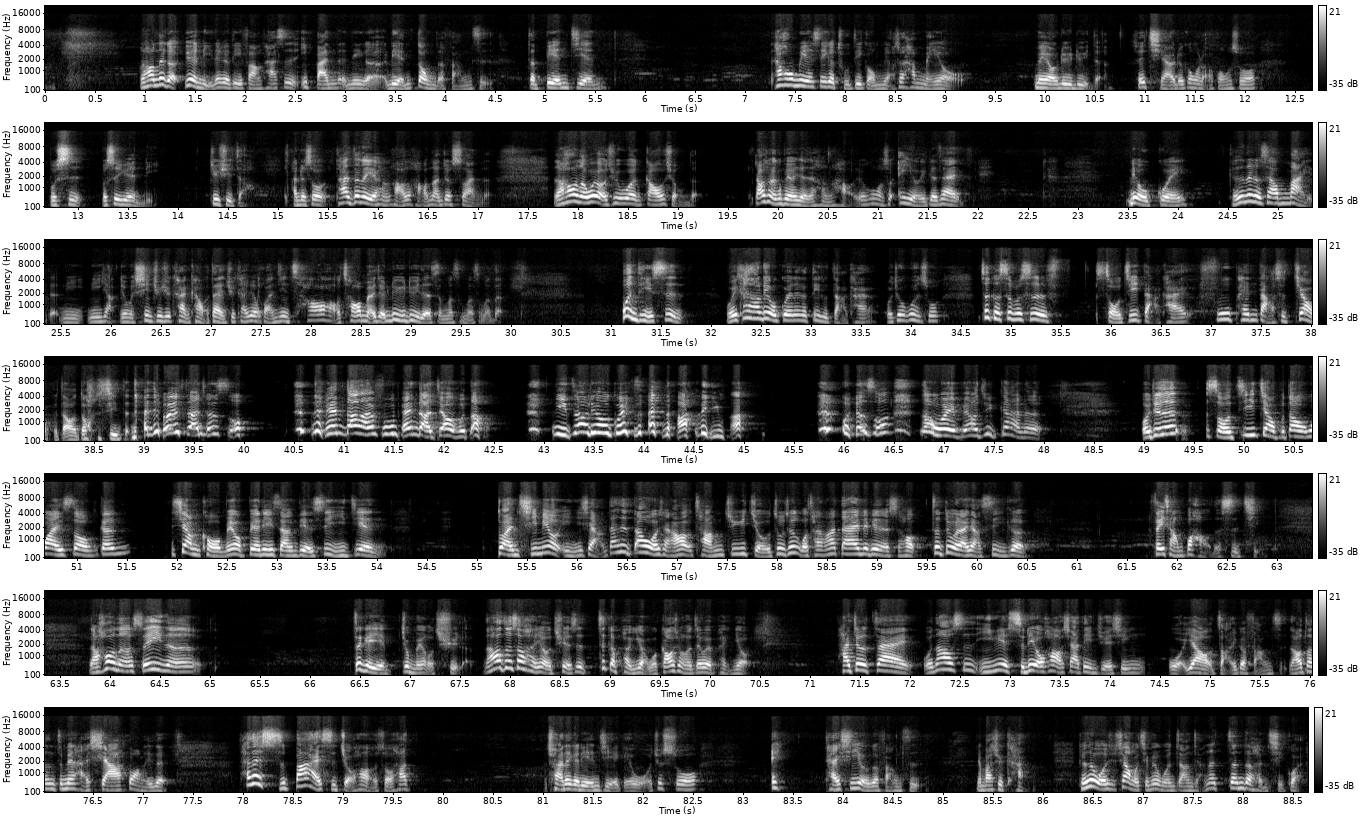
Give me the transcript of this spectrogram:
然后那个院里那个地方，它是一般的那个连栋的房子。的边间，它后面是一个土地公庙，所以它没有没有绿绿的，所以起来我就跟我老公说，不是不是院里，继续找，他就说他真的也很好，说好那就算了。然后呢，我有去问高雄的，高雄有个朋友也很好，就跟我说，哎、有一个在六龟，可是那个是要卖的，你你想有没有兴趣去看看？我带你去看，因为环境超好超美，而且绿绿的什么什么什么的。问题是。我一看到六龟那个地图打开，我就问说：“这个是不是手机打开，foodpanda 是叫不到东西的？”他就会他就说：“那边当然 foodpanda 叫不到，你知道六龟在哪里吗？” 我就说：“那我也不要去看了。”我觉得手机叫不到外送，跟巷口没有便利商店是一件短期没有影响，但是当我想要长居久住，就是我常常待在那边的时候，这对我来讲是一个。非常不好的事情，然后呢，所以呢，这个也就没有去了。然后这时候很有趣的是，这个朋友，我高雄的这位朋友，他就在我那时候是一月十六号下定决心我要找一个房子，然后当时这边还瞎晃了一阵。他在十八还是十九号的时候，他传了一个链接给我，就说，哎，台西有一个房子，你要不要去看？可是我像我前面文章讲，那真的很奇怪，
